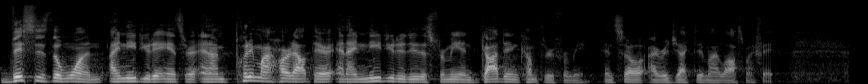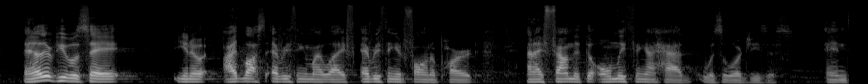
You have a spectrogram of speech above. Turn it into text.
this is the one I need you to answer. And I'm putting my heart out there and I need you to do this for me. And God didn't come through for me. And so I rejected him. I lost my faith. And other people say, you know, I'd lost everything in my life, everything had fallen apart. And I found that the only thing I had was the Lord Jesus. And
